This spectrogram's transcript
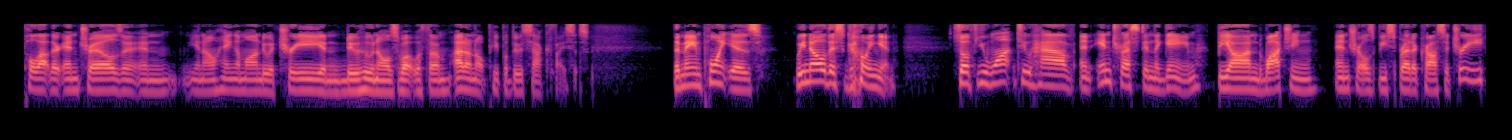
pull out their entrails and, and, you know hang them onto a tree and do who knows what with them. I don't know what people do sacrifices. The main point is we know this going in. So if you want to have an interest in the game beyond watching entrails be spread across a tree,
